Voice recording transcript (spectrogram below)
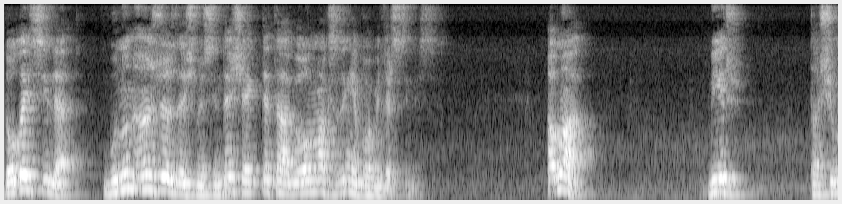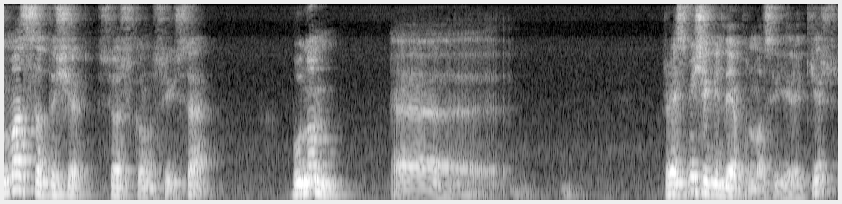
Dolayısıyla bunun ön sözleşmesinde şekle tabi olmaksızın yapabilirsiniz. Ama bir taşınmaz satışı söz konusuysa bunun e, resmi şekilde yapılması gerekir.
